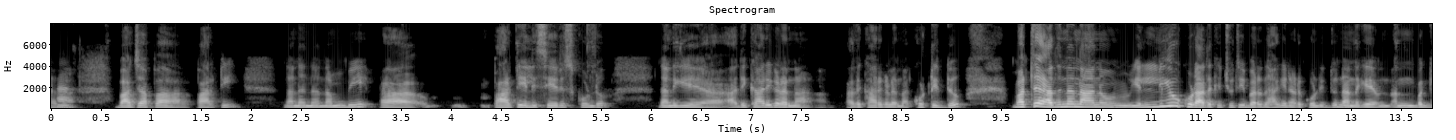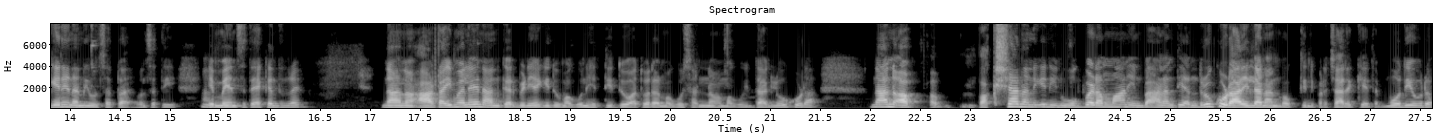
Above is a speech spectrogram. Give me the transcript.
ನನ್ನ. ಭಾಜಪ ಪಾರ್ಟಿ ನನ್ನನ್ನು ನಂಬಿ ಪಾ- ಪಾರ್ಟಿಯಲ್ಲಿ ಸೇರಿಸ್ಕೊಂಡು ನನಗೆ ಅಧಿಕಾರಿಗಳನ್ನು ಅಧಿಕಾರಿಗಳನ್ನು ಕೊಟ್ಟಿದ್ದು. ಮತ್ತು ಅದನ್ನು ನಾನು ಎಲ್ಲಿಯೂ ಕೂಡ ಅದಕ್ಕೆ ಚ್ಯುತಿ ಬರದ ಹಾಗೆ ನಡ್ಕೊಂಡಿದ್ದು. ನನಗೆ ನನ್ನ ಬಗ್ಗೆನೇ ನನಗೆ ಒಂದು ಸತ ಒಂದು ಸತಿ ಹೆಮ್ಮೆ ಅನಿಸುತ್ತೆ. ಯಾಕಂತಂದರೆ ನಾನು ಆ ಟೈಮಲ್ಲೇ ನಾನು ಗರ್ಭಿಣಿಯಾಗಿದ್ದು ಮಗುನ ಹೆತ್ತಿದ್ದು ಅಥವಾ ನನ್ನ ಮಗು ಸಣ್ಣ ಮಗು ಇದ್ದಾಗಲೂ ಕೂಡ ನಾನು ಪಕ್ಷ ನನಗೆ ನೀನು ಹೋಗ್ಬೇಡಮ್ಮ ನೀನು ಬಾಣಂತಿ ಅಂದರೂ ಕೂಡ ಇಲ್ಲ ನಾನು ಹೋಗ್ತೀನಿ ಪ್ರಚಾರಕ್ಕೆ ಅಂತ. ಮೋದಿಯವರು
